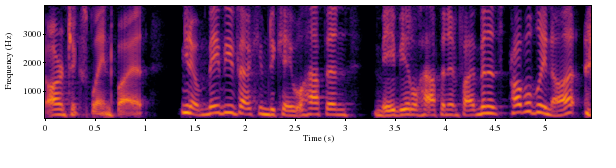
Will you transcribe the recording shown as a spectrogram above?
aren't explained by it. You know, maybe vacuum decay will happen. Maybe it'll happen in five minutes. Probably not.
